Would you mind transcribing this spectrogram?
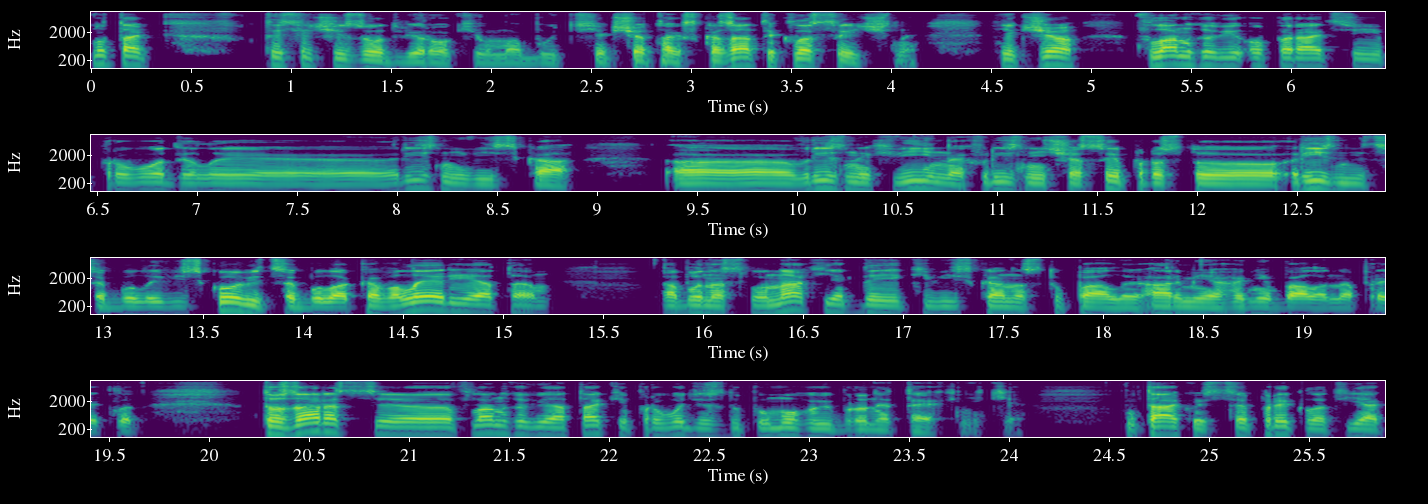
ну так, тисячі зо дві років, мабуть, якщо так сказати, класичне. Якщо флангові операції проводили е, різні війська. Е, в різних війнах, в різні часи просто різні це були військові, це була кавалерія там або на слонах, як деякі війська наступали, армія Ганібала, наприклад. То зараз е, флангові атаки проводять з допомогою бронетехніки. Так, ось це приклад, як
